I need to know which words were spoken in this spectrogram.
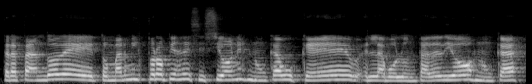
tratando de tomar mis propias decisiones, nunca busqué la voluntad de Dios, nunca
